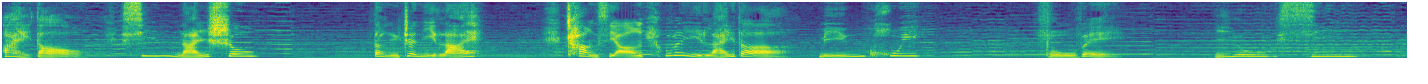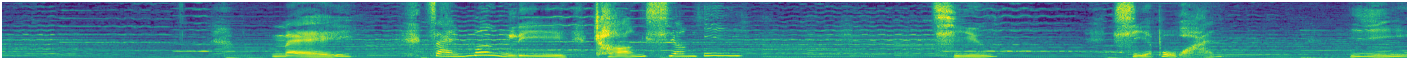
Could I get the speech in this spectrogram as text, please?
爱到心难收，等着你来，畅想未来的明辉。抚慰忧心，美在梦里长相依，情写不完，意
